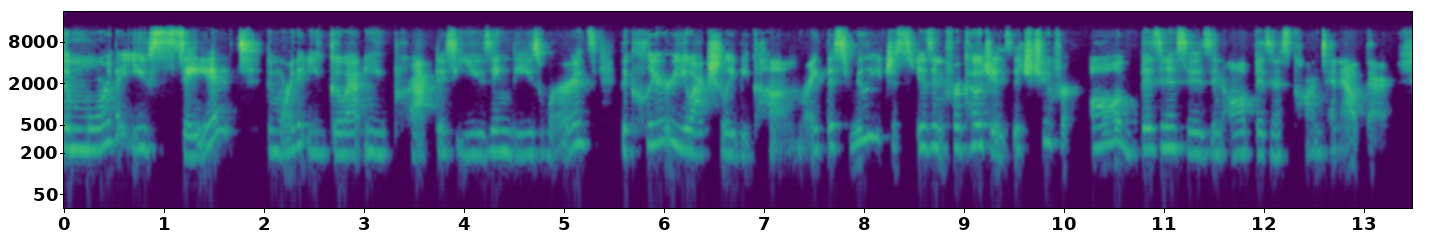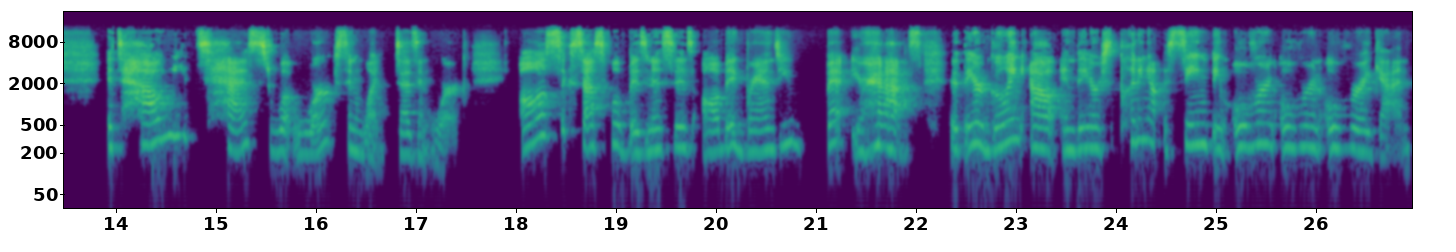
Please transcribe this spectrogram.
the more that you say it, the more that you go out and you practice using these words, the clearer you actually become, right? This really just isn't for coaches. It's true for all businesses and all business content out there. It's how we test what works and what doesn't work. All successful businesses, all big brands, you bet your ass that they are going out and they are putting out the same thing over and over and over again,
